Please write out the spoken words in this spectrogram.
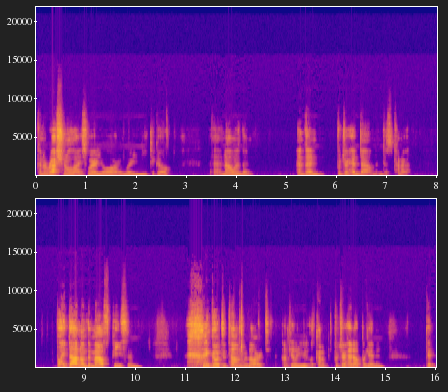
kind of rationalize where you are and where you need to go uh, now and then, and then put your head down and just kind of bite down on the mouthpiece and go to town with art until you kind of put your head up again and get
